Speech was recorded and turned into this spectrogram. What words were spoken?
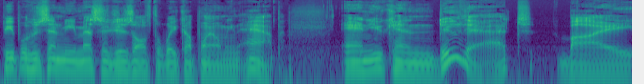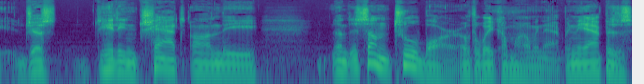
people who send me messages off the Wake Up Wyoming app, and you can do that by just hitting chat on the. It's on the toolbar of the Wake Up Wyoming app, and the app is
